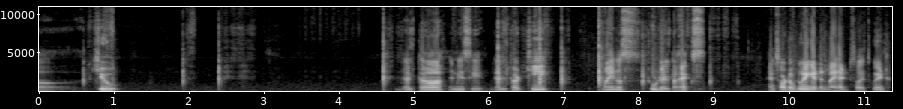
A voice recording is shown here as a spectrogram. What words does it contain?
uh, q delta let me see delta t minus 2 delta x. I am sort of doing it in my head so it is going to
